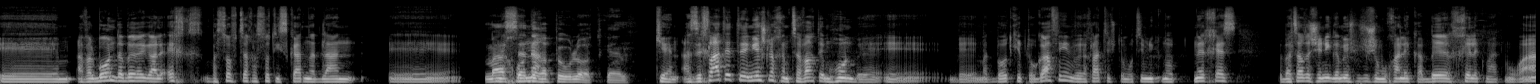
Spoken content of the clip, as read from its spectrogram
אמ, אבל בואו נדבר רגע על איך בסוף צריך לעשות עסקת נדל"ן אה, מה נכונה. מה סדר הפעולות, כן. כן, אז החלטתם, יש לכם, צברתם הון אה, במטבעות קריפטוגרפיים, והחלטתם שאתם רוצים לקנות נכס, ובצד השני גם יש מישהו שמוכן לקבל חלק מהתמורה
